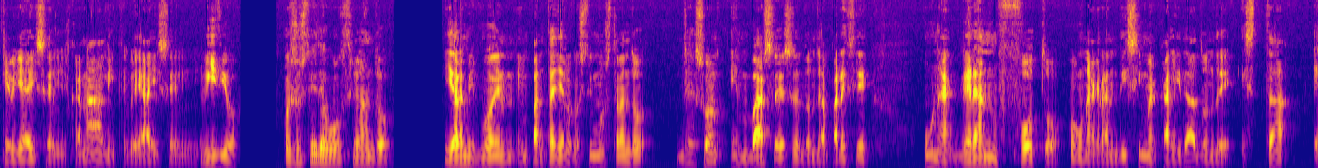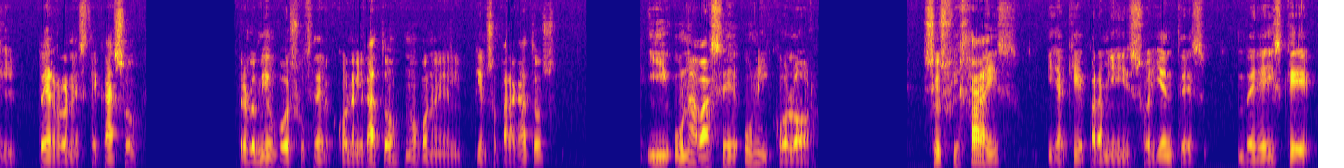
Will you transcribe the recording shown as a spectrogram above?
que, veáis el canal y que veáis el vídeo, pues estoy evolucionando y ahora mismo en, en pantalla lo que estoy mostrando ya son envases en donde aparece una gran foto con una grandísima calidad donde está el perro en este caso, pero lo mismo puede suceder con el gato, ¿no? Con el pienso para gatos y una base unicolor. Si os fijáis, y aquí para mis oyentes, veréis que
